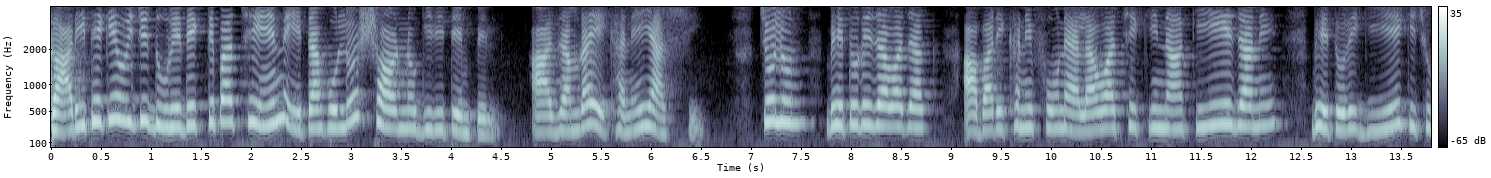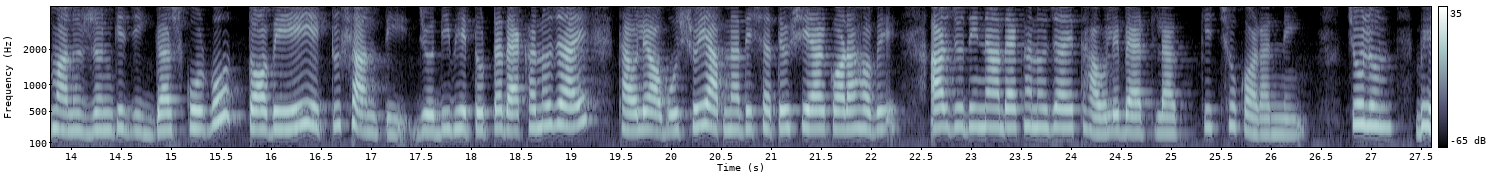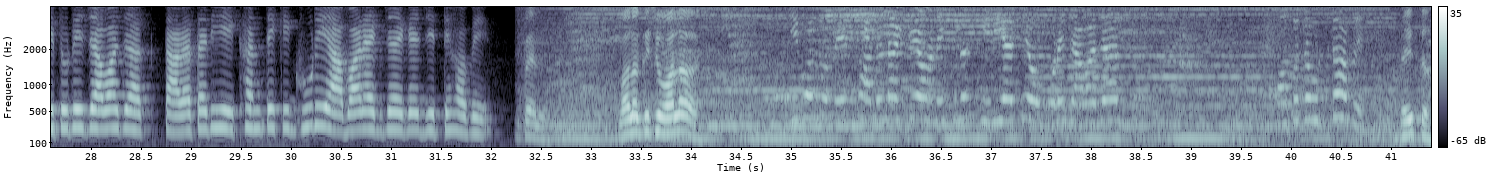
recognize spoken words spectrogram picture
গাড়ি থেকে ওই যে দূরে দেখতে পাচ্ছেন, এটা হলো স্বর্ণগিরি টেম্পল। আজ আমরা এখানেই আসছি। চলুন, ভেতরে যাওয়া যাক। আবার এখানে ফোন অ্যালাও আছে কি না, কে জানে? ভেতরে গিয়ে কিছু মানুষজনকে জিজ্ঞাসা করব তবেই একটু শান্তি। যদি ভেতরটা দেখানো যায়, তাহলে অবশ্যই আপনাদের সাথেও শেয়ার করা হবে। আর যদি না দেখানো যায়, তাহলে ব্যাড লাক কিচ্ছু করার নেই। চলুন ভেতরে যাওয়া যাক তাড়াতাড়ি এখান থেকে ঘুরে আবার এক জায়গায় যেতে হবে। বলো কিছু বলো। কি বলব বেশ ভালো লাগছে অনেকগুলো সিঁড়ি আছে ওপরে যাওয়া যাক। কতটা উঠতে হবে? এই তো।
